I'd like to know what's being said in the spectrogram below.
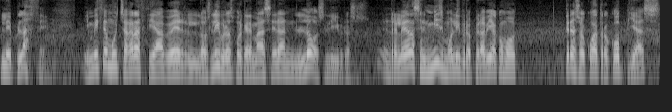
le place. Y me hizo mucha gracia ver los libros, porque además eran los libros. En realidad es el mismo libro, pero había como tres o cuatro copias.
